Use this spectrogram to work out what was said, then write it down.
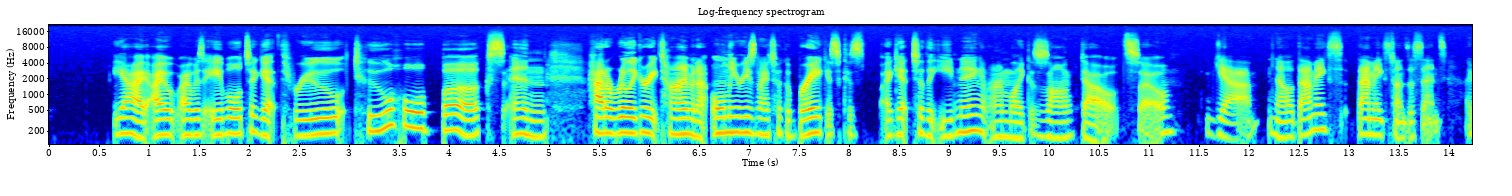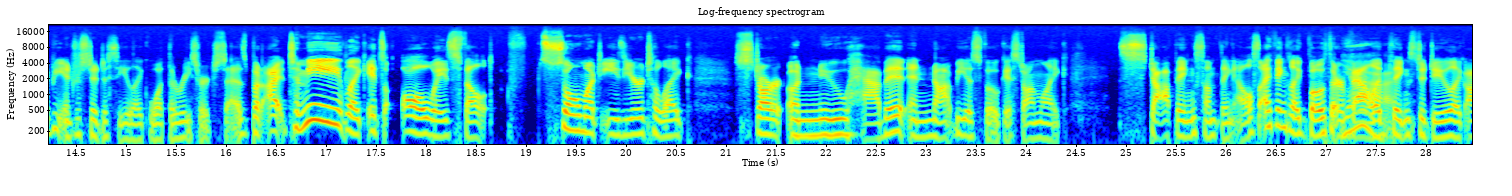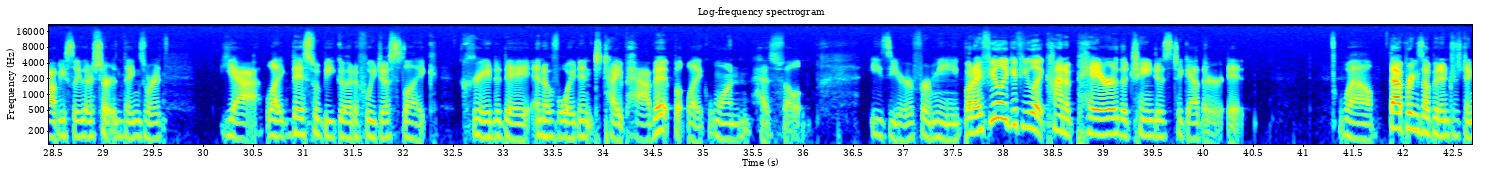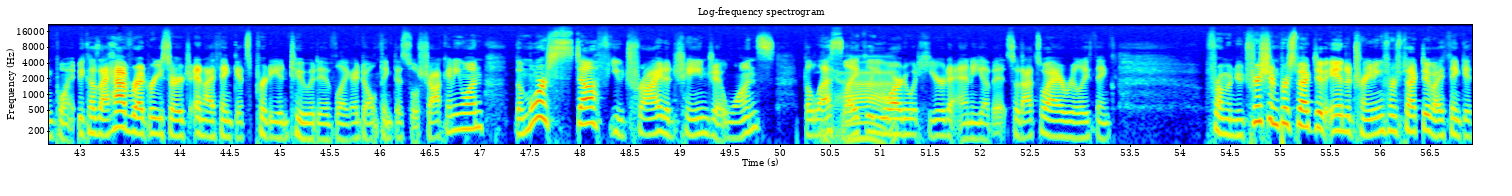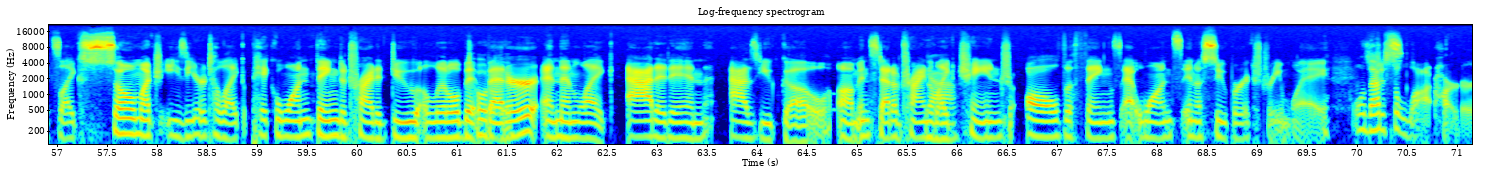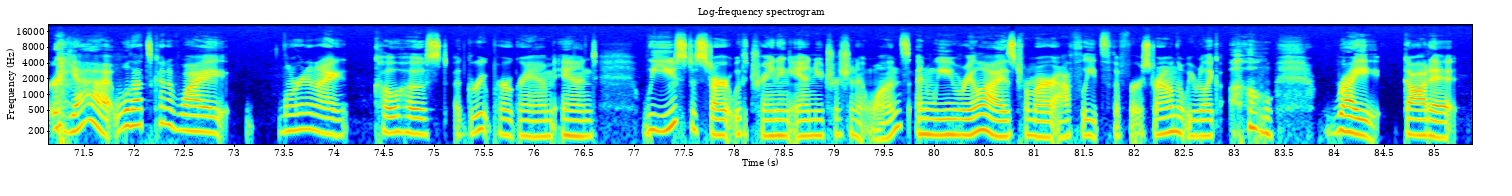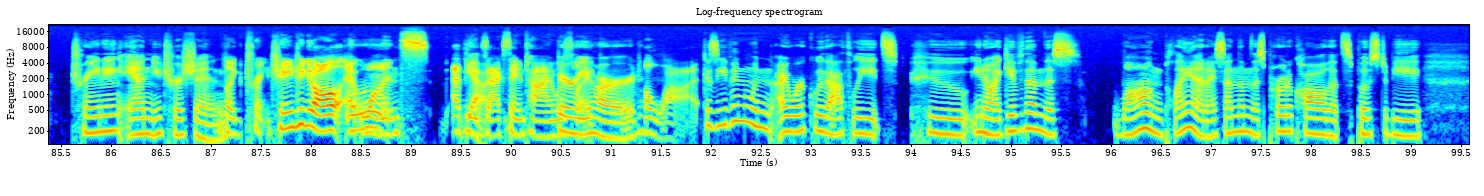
yeah, I, I, I was able to get through two whole books and had a really great time. And the only reason I took a break is because I get to the evening and I'm like zonked out. So Yeah, no, that makes that makes tons of sense. I'd be interested to see like what the research says, but I to me like it's always felt f- so much easier to like start a new habit and not be as focused on like stopping something else. I think like both are valid things to do. Like obviously there's certain things where it's yeah, like this would be good if we just like created a an avoidant type habit, but like one has felt easier for me. But I feel like if you like kind of pair the changes together, it well, that brings up an interesting point because I have read research and I think it's pretty intuitive. Like, I don't think this will shock anyone. The more stuff you try to change at once, the less likely you are to adhere to any of it. So that's why I really think, from a nutrition perspective and a training perspective, I think it's like so much easier to like pick one thing to try to do a little bit Totally. better and then like add it in as you go um, instead of trying to like change all the things at once in a super extreme way. Well, It's that's just a lot harder. yeah. Well, that's kind of why Lauren and I co host a group program. And we used to start with training and nutrition at once. And we realized from our athletes the first round that we were like, oh, right, got it. Training and nutrition. like tra- changing it all at Ooh. once at the Yeah. exact same time was very like hard. a lot. Because even when I work with athletes who, you know, I give them this long plan, I send them this protocol that's supposed to be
